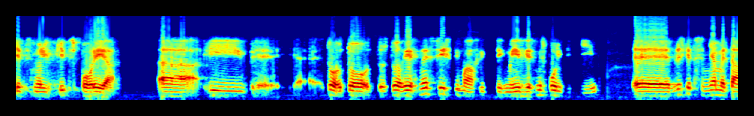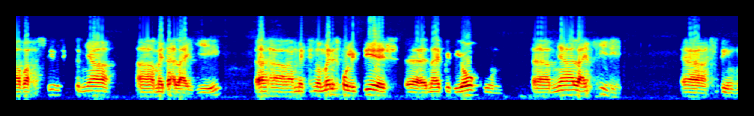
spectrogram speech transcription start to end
και τη συνολική της πορεία η, ε, το, το, το, το διεθνές σύστημα αυτή τη στιγμή, η διεθνής πολιτική, ε, βρίσκεται σε μια μετάβαση, βρίσκεται σε μια α, μεταλλαγή, με τις Ηνωμένες Πολιτείες ε, να επιδιώκουν μια αλλαγή στην,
